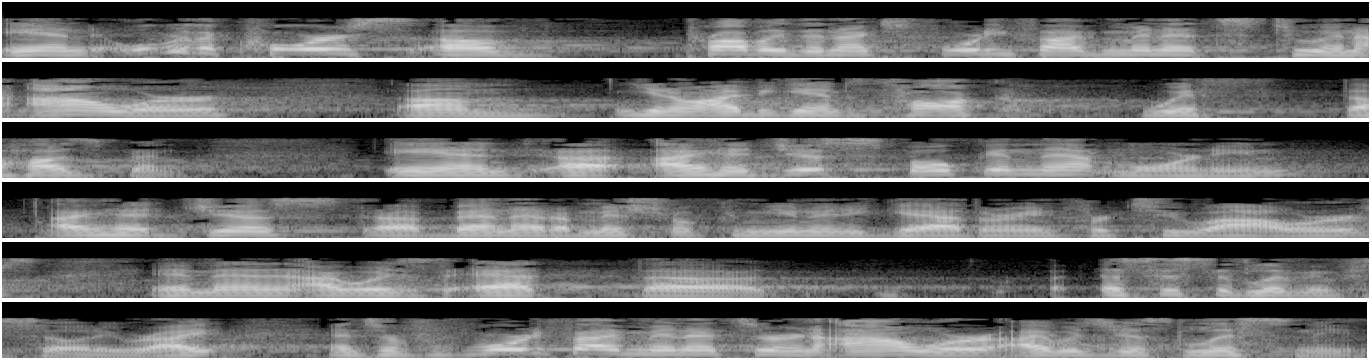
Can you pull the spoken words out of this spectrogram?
And over the course of probably the next 45 minutes to an hour, um, you know, I began to talk with the husband. And uh, I had just spoken that morning. I had just uh, been at a missional community gathering for two hours, and then I was at the assisted living facility, right? And so for 45 minutes or an hour, I was just listening.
